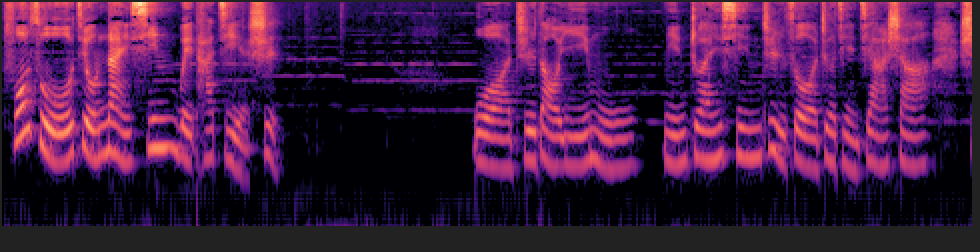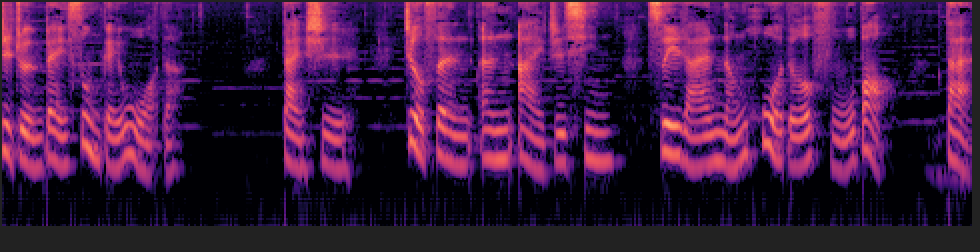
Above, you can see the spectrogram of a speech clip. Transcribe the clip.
佛祖就耐心为他解释：“我知道姨母，您专心制作这件袈裟是准备送给我的。但是，这份恩爱之心虽然能获得福报，但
